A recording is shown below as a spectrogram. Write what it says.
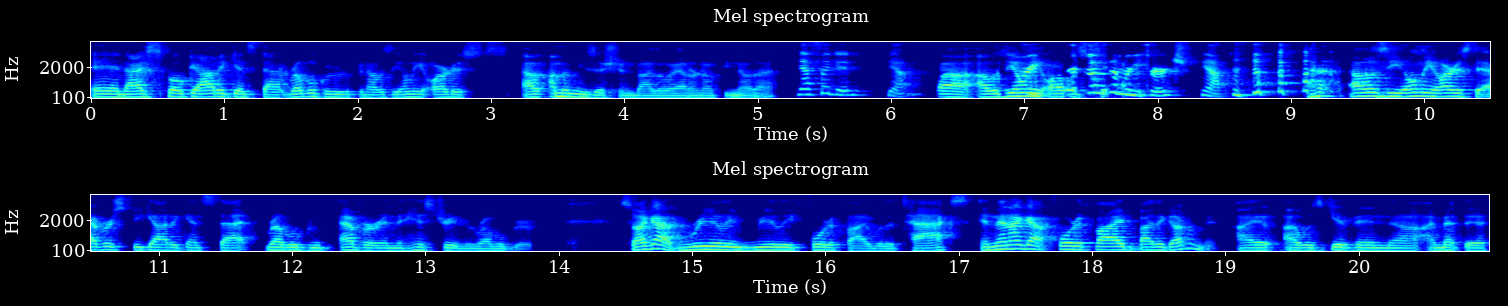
and I spoke out against that rebel group, and I was the only artist. I, am a musician, by the way. I don't know if you know that. Yes, I did. Yeah. Uh, I was the only artist. I've done some research. Yeah. I was the only artist to ever speak out against that rebel group ever in the history of the rebel group. So I got really, really fortified with attacks, and then I got fortified by the government. I I was given. Uh, I met the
